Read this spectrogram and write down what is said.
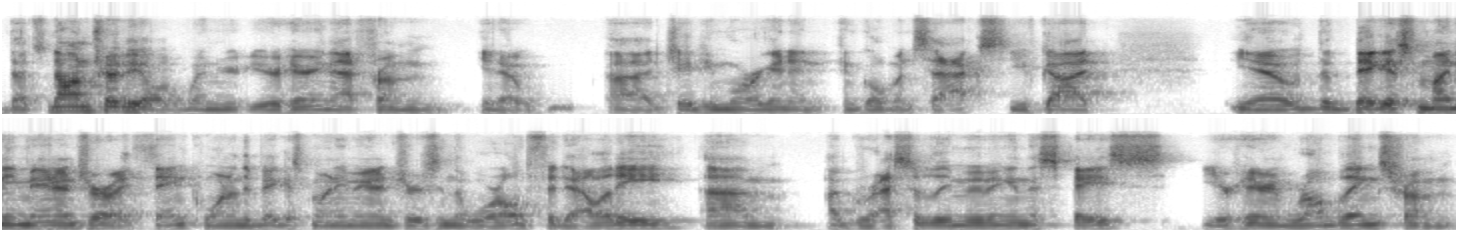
that's non-trivial when you're, you're hearing that from you know uh, J.P. Morgan and, and Goldman Sachs. You've got you know the biggest money manager i think one of the biggest money managers in the world fidelity um, aggressively moving in this space you're hearing rumblings from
